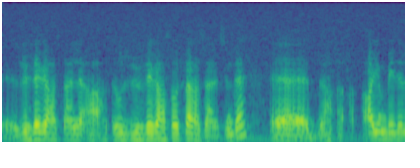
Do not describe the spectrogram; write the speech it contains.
e, Zührevi Hastane Zührevi Hastalıklar Hastanesi'nde e, ayın belirli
